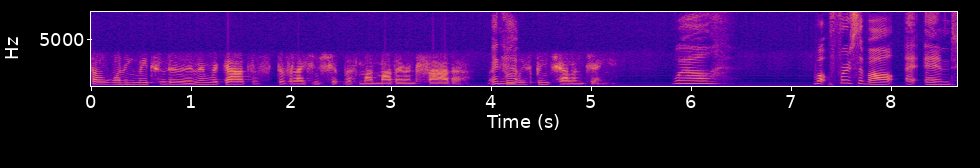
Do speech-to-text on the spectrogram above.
soul wanting me to learn in regards of the relationship with my mother and father? It's And how- always been challenging. Well, well, first of all, and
